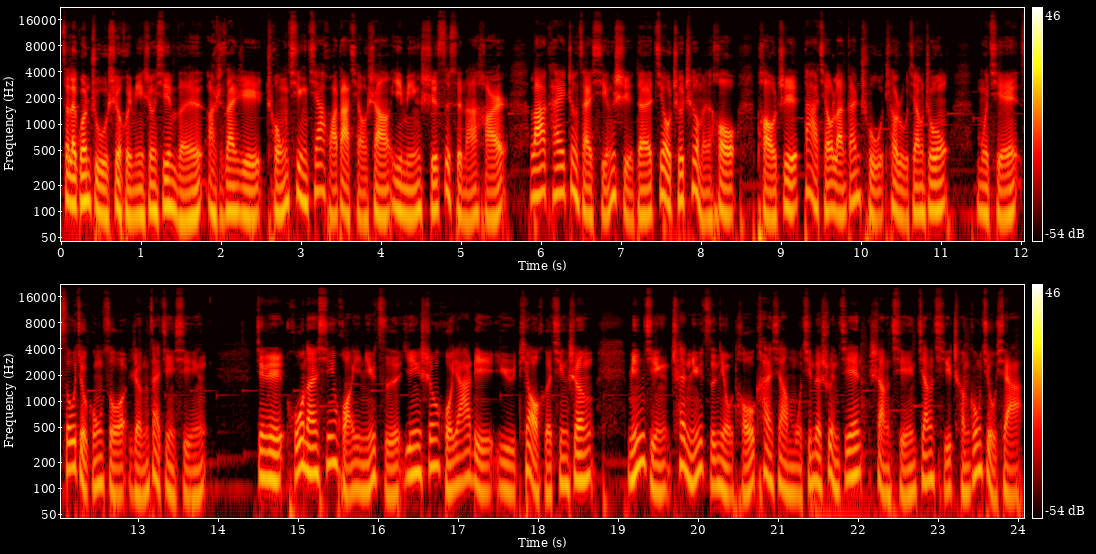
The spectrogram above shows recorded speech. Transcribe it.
再来关注社会民生新闻。二十三日，重庆嘉华大桥上，一名十四岁男孩拉开正在行驶的轿车车门后，跑至大桥栏杆处跳入江中，目前搜救工作仍在进行。近日，湖南新晃一女子因生活压力欲跳河轻生，民警趁女子扭头看向母亲的瞬间，上前将其成功救下。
